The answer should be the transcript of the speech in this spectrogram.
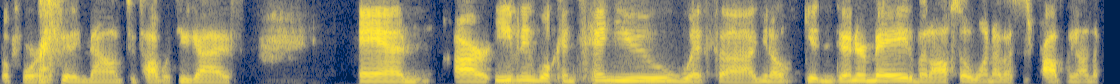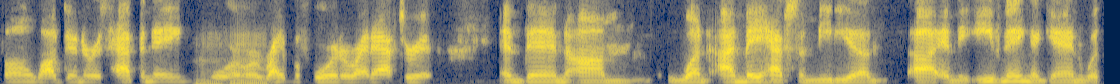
before sitting down to talk with you guys. And our evening will continue with uh, you know getting dinner made, but also one of us is probably on the phone while dinner is happening, or, or mm-hmm. right before it or right after it. And then um, one I may have some media uh, in the evening again with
